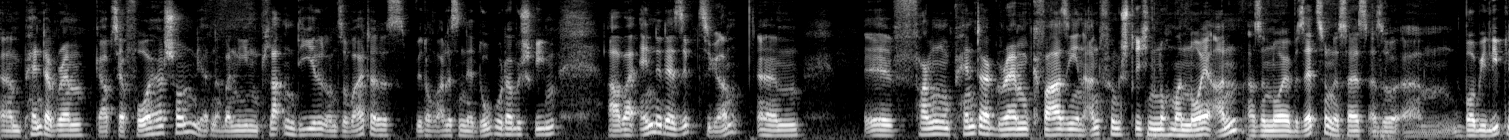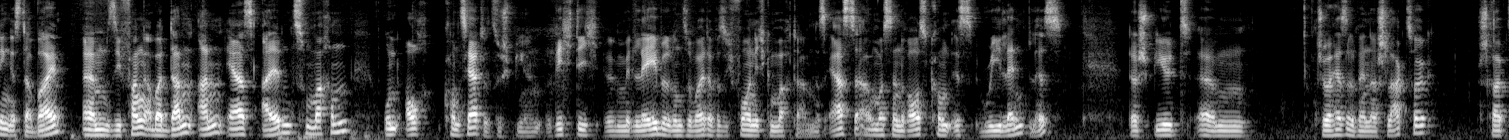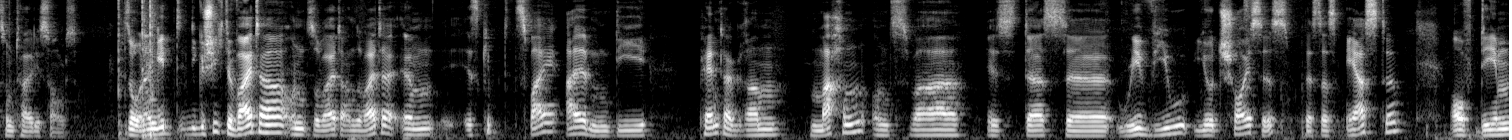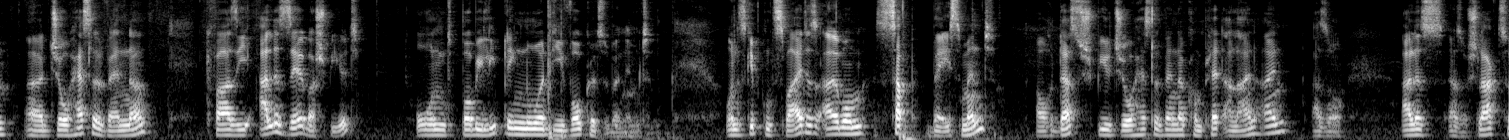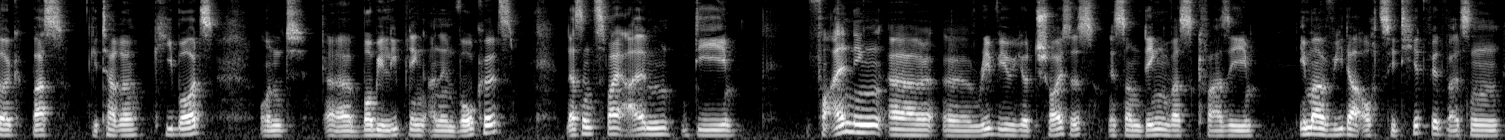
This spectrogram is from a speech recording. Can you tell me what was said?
Ähm, Pentagram gab es ja vorher schon, die hatten aber nie einen Plattendeal und so weiter. Das wird auch alles in der Doku da beschrieben. Aber Ende der 70er ähm, äh, fangen Pentagram quasi in Anführungsstrichen nochmal neu an, also neue Besetzung. Das heißt also, ähm, Bobby Liebling ist dabei. Ähm, sie fangen aber dann an, erst Alben zu machen und auch Konzerte zu spielen. Richtig äh, mit Label und so weiter, was ich vorher nicht gemacht habe. Das erste Album, was dann rauskommt, ist Relentless. Da spielt ähm, Joe Hasselwender Schlagzeug, schreibt zum Teil die Songs. So, dann geht die Geschichte weiter und so weiter und so weiter. Ähm, es gibt zwei Alben, die Pentagram machen und zwar ist das äh, Review Your Choices. Das ist das erste, auf dem äh, Joe Hasselwender quasi alles selber spielt und Bobby Liebling nur die Vocals übernimmt. Und es gibt ein zweites Album, Sub Basement. Auch das spielt Joe Hasselwender komplett allein ein. Also alles, also Schlagzeug, Bass, Gitarre, Keyboards und äh, Bobby Liebling an den Vocals. Das sind zwei Alben, die vor allen Dingen äh, äh, Review Your Choices ist so ein Ding, was quasi immer wieder auch zitiert wird, weil es ein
